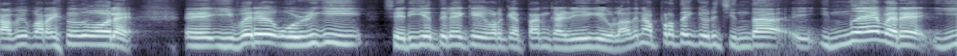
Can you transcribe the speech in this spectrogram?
കവി പറയുന്നത് പോലെ ഇവർ ഒഴുകി ശരീരത്തിലേക്ക് ഇവർക്ക് എത്താൻ കഴിയുകയുള്ളൂ. അതിനപ്പുറത്തേക്ക് ഒരു ചിന്ത ഇന്നേ വരെ ഈ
